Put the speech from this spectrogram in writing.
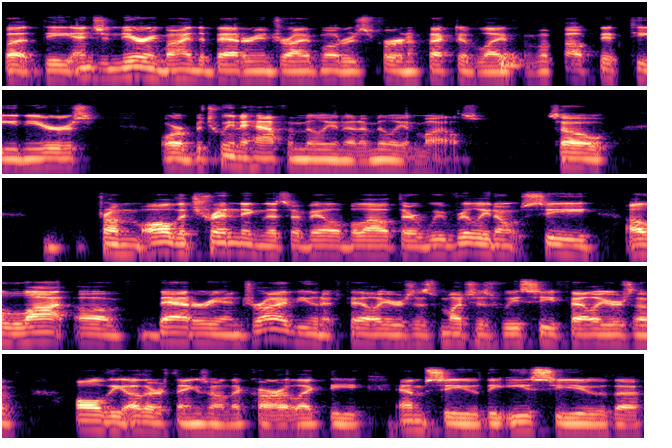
But the engineering behind the battery and drive motors for an effective life of about 15 years or between a half a million and a million miles. So from all the trending that's available out there, we really don't see a lot of battery and drive unit failures as much as we see failures of all the other things on the car, like the MCU, the ECU, the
